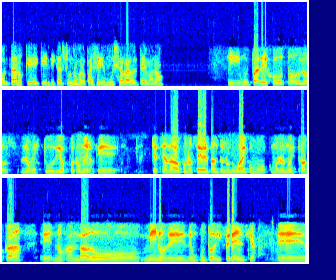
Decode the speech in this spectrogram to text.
Contanos qué, indican su número. Parece que es muy cerrado el tema, ¿no? Sí, muy parejo todos los, los estudios, por lo menos que, que se han dado a conocer, tanto en Uruguay como, como lo nuestro acá, eh, nos han dado menos de, un punto de diferencia. Eh,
